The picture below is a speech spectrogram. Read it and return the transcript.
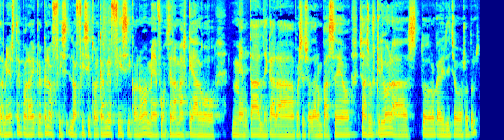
también estoy por ahí. Creo que lo, lo físico, el cambio físico, ¿no? Me funciona más que algo mental de cara a, pues eso, dar un paseo. O sea, suscribo las, todo lo que habéis dicho vosotros.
